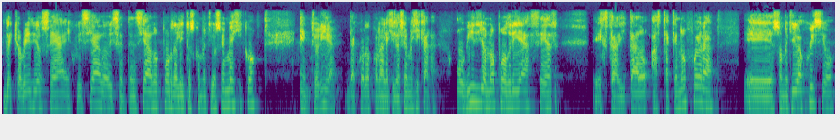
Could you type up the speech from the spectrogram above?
de que Ovidio sea enjuiciado y sentenciado por delitos cometidos en México. En teoría, de acuerdo con la legislación mexicana, Ovidio no podría ser extraditado hasta que no fuera eh, sometido a juicio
